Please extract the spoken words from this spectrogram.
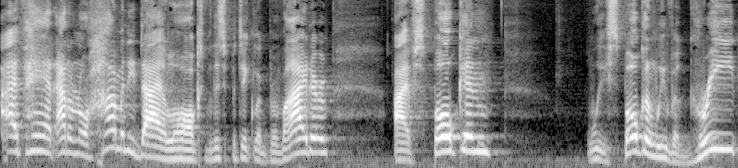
I've had I don't know how many dialogues with this particular provider. I've spoken, we've spoken, we've agreed,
